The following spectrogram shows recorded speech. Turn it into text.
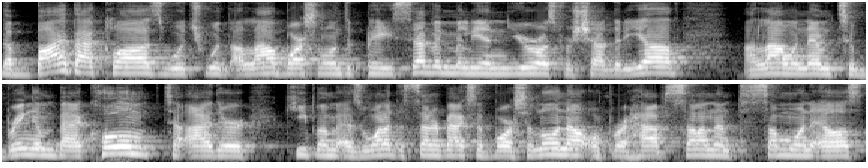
the buyback clause, which would allow Barcelona to pay 7 million euros for Chadi Riad allowing them to bring him back home to either keep him as one of the center backs of Barcelona or perhaps selling him to someone else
